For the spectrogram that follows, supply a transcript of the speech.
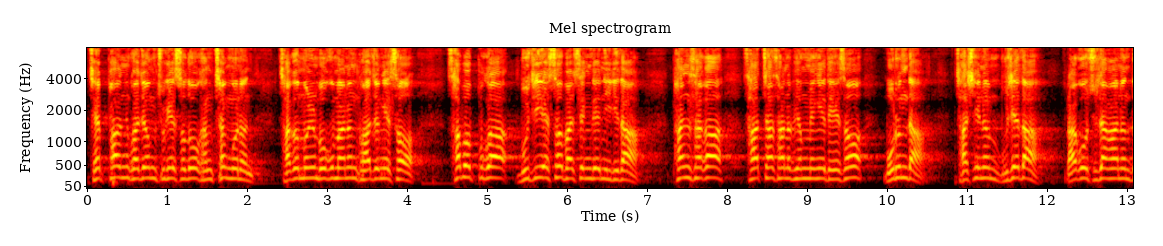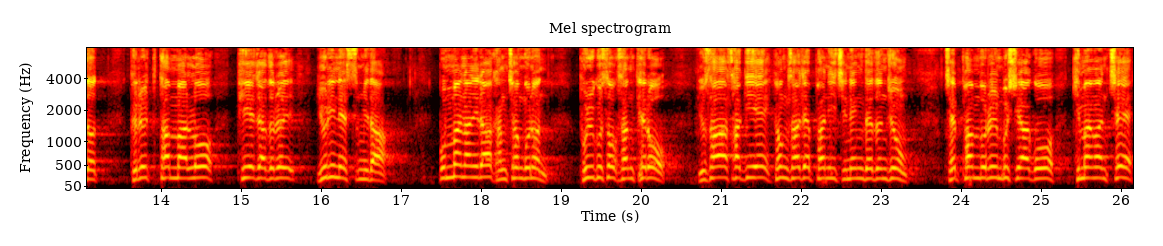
재판 과정 중에서도 강창구는 자금을 모금하는 과정에서 사법부가 무지에서 발생된 일이다. 판사가 4차 산업혁명에 대해서 모른다. 자신은 무죄다. 라고 주장하는 듯 그럴듯한 말로 피해자들을 유린했습니다. 뿐만 아니라 강창구는 불구속 상태로 유사 사기의 형사 재판이 진행되던 중 재판부를 무시하고 기망한 채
